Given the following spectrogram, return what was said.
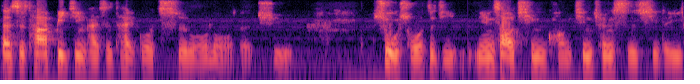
但是它毕竟还是太过赤裸裸的去。诉说自己年少轻狂、青春时期的一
